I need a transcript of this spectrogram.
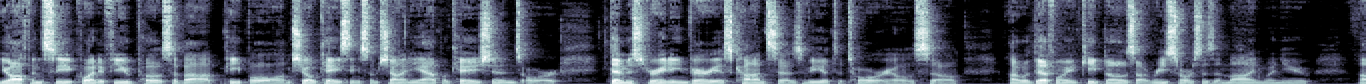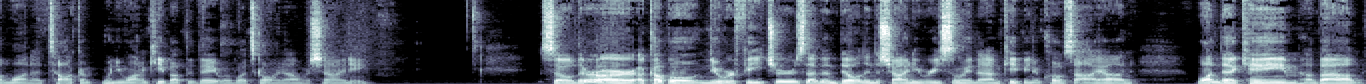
you often see quite a few posts about people um, showcasing some shiny applications or demonstrating various concepts via tutorials. So I would definitely keep those uh, resources in mind when you um, want to talk when you want to keep up to date with what's going on with Shiny. So there are a couple newer features that have been built into Shiny recently that I'm keeping a close eye on. One that came about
